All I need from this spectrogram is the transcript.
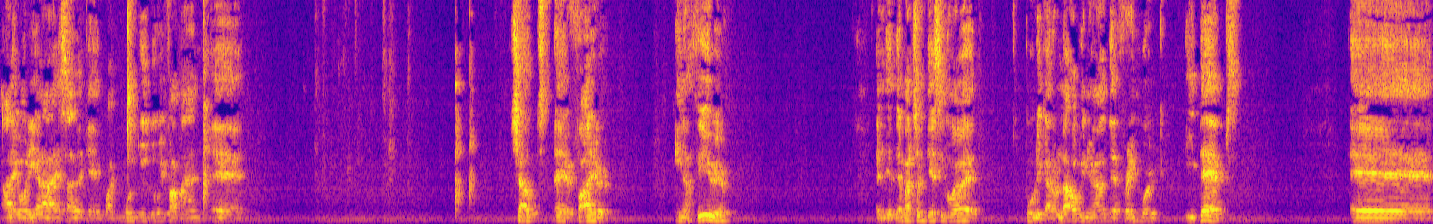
alegoría esa de que what would you do if a man eh, shouts eh, fire in a theater. El 10 de marzo del 19 publicaron las opiniones de Framework y Debs. Eh,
